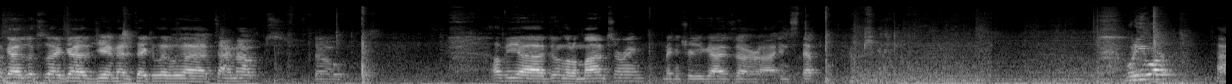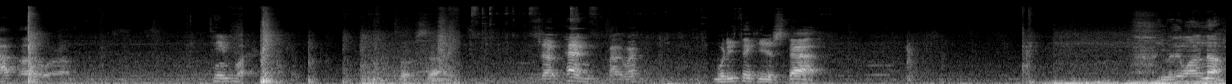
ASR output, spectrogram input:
Well, guys, looks like uh, the GM had to take a little uh, time out, so I'll be uh, doing a little monitoring, making sure you guys are uh, in step. What do you want? Top of the world. Team player. Whoops, sorry. This is a pen, by the way. What do you think of your staff? You really wanna know?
